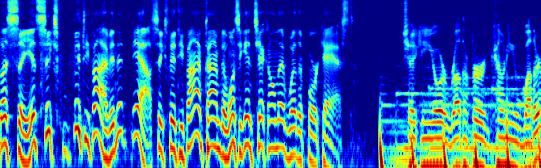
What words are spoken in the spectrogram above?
let's see. It's six fifty-five, isn't it? Yeah, six fifty-five. Time to once again check on that weather forecast. Checking your Rutherford County weather.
